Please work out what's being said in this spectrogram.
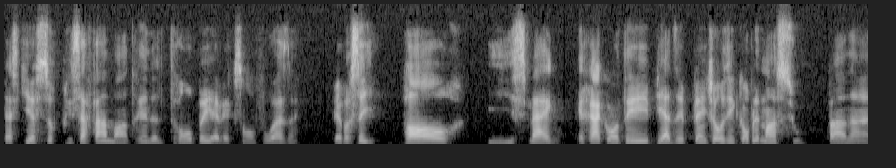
parce qu'il a surpris sa femme en train de le tromper avec son voisin. Puis après ça, il part, il se met à raconter puis à dire plein de choses. Il est complètement sous pendant,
